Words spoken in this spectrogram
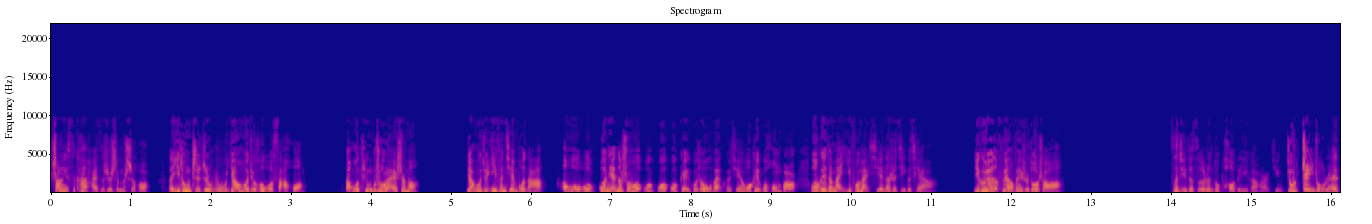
上一次看孩子是什么时候？那一通支支吾吾，要么就和我撒谎，当我听不出来是吗？要么就一分钱不拿哦，我我过年的时候，我我我给过他五百块钱，我给过红包，我给他买衣服买鞋，那是几个钱啊？一个月的抚养费是多少啊？自己的责任都抛得一干二净，就这种人，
